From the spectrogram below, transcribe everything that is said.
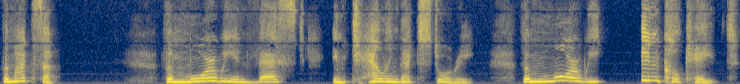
The matzah. The more we invest in telling that story, the more we inculcate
